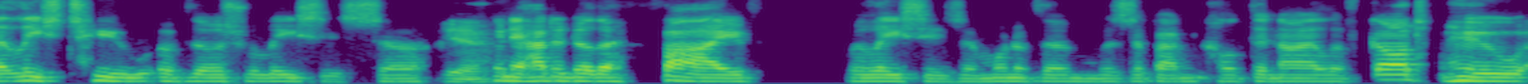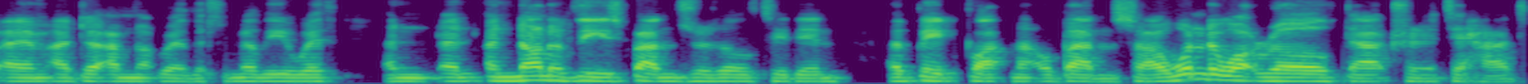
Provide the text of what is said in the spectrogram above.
at least two of those releases. So yeah, and it had another five releases, and one of them was a band called Denial of God, who um, I am not really familiar with, and, and and none of these bands resulted in a big black metal band. So I wonder what role Dark Trinity had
